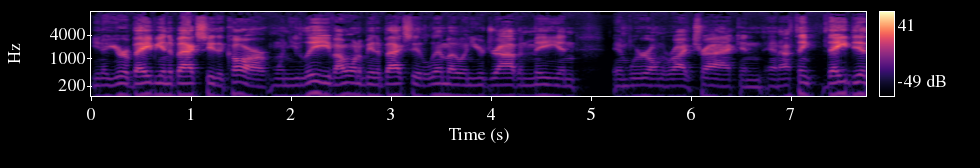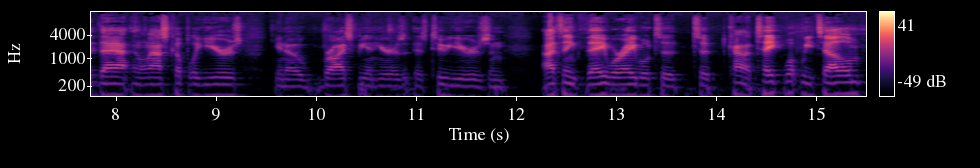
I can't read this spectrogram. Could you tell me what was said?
you know, you're a baby in the backseat of the car. When you leave, I want to be in the backseat of the limo, and you're driving me, and and we're on the right track. And and I think they did that in the last couple of years you know, Bryce being here is, is two years, and I think they were able to to kind of take what we tell them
